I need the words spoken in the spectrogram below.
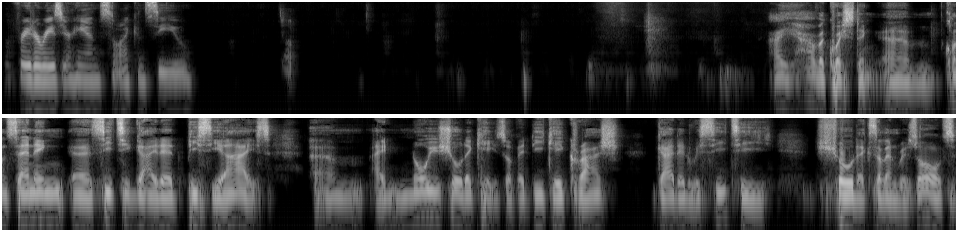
Feel free to raise your hand so I can see you. I have a question um, concerning uh, CT guided PCIs. Um, I know you showed a case of a DK crush guided with CT, showed excellent results.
